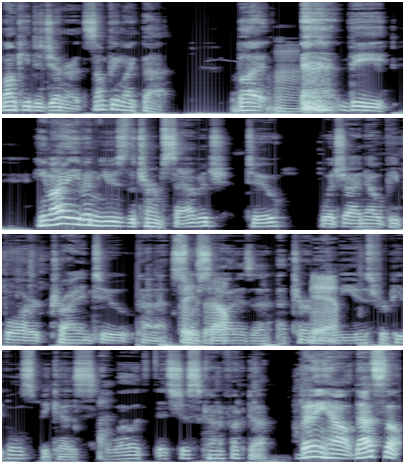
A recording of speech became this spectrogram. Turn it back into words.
monkey degenerates, something like that? But mm. the he might even use the term savage too which I know people are trying to kind of source out. out. as a, a term yeah. that we use for people's because well, it, it's just kind of fucked up. But anyhow, that's the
